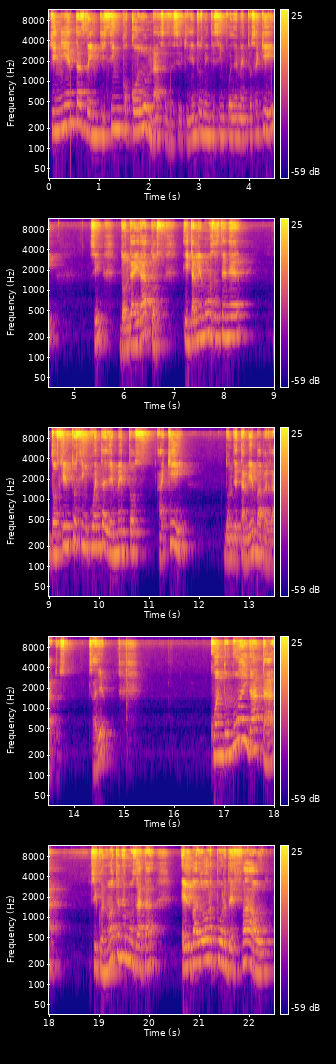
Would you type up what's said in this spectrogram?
525 columnas, es decir, 525 elementos aquí, ¿sí? Donde hay datos. Y también vamos a tener 250 elementos aquí, donde también va a haber datos. ¿Sale? Cuando no hay data, si cuando no tenemos data, el valor por default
